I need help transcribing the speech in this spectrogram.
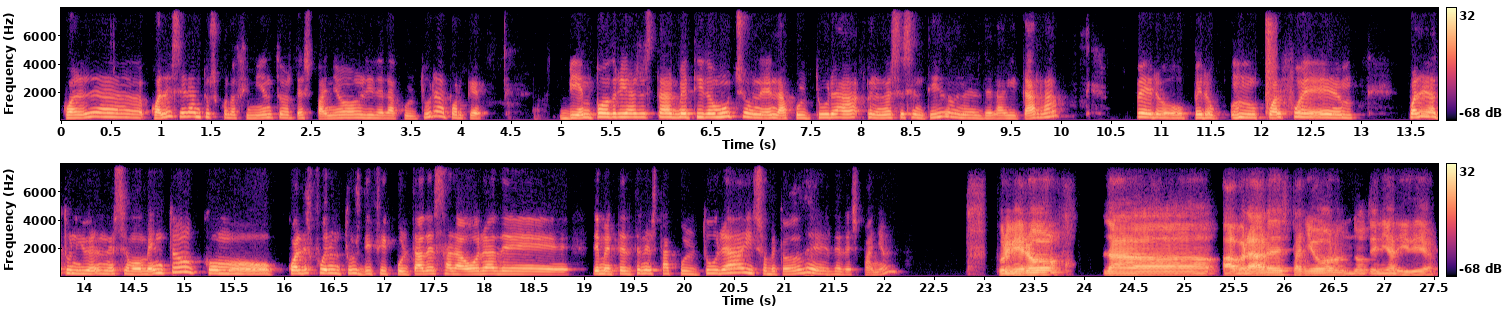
¿Cuáles eran tus conocimientos de español y de la cultura? Porque bien podrías estar metido mucho en, la cultura, pero en ese sentido, en el de la guitarra, pero, pero mm, ¿cuál fue... ¿Cuál era tu nivel en ese momento? ¿Cómo, ¿Cuáles fueron tus dificultades a la hora de, meterte en esta cultura y sobre todo del español? Primero, la... hablar español no tenía ni idea.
